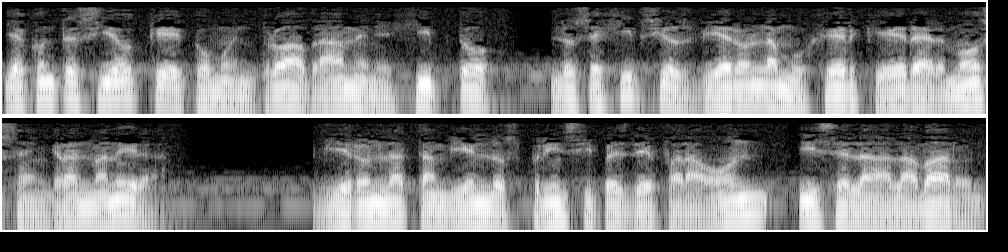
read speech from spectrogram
Y aconteció que, como entró Abraham en Egipto, los egipcios vieron la mujer que era hermosa en gran manera. Viéronla también los príncipes de Faraón, y se la alabaron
